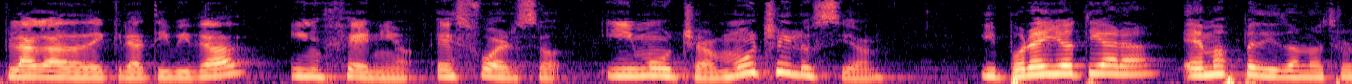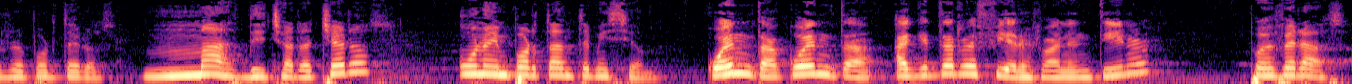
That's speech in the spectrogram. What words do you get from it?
plagada de creatividad, ingenio, esfuerzo y mucha, mucha ilusión. Y por ello, Tiara, hemos pedido a nuestros reporteros más dicharacheros una importante misión. Cuenta, cuenta, ¿a qué te refieres, Valentina? Pues verás,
